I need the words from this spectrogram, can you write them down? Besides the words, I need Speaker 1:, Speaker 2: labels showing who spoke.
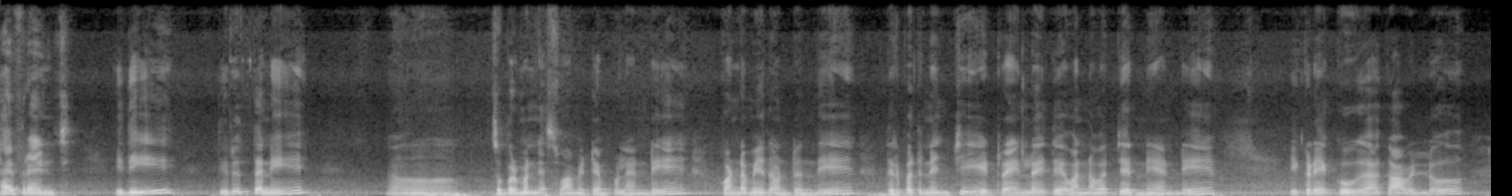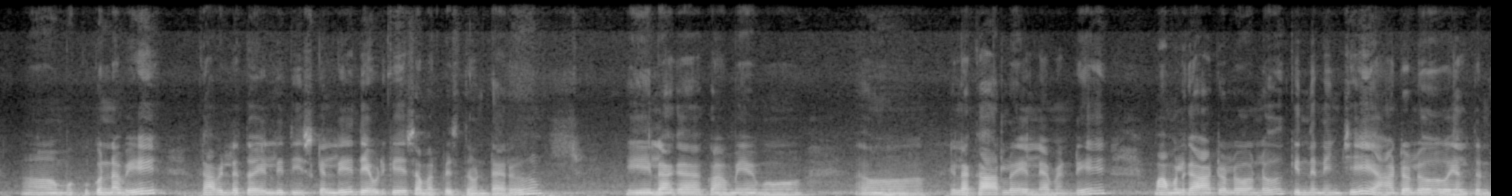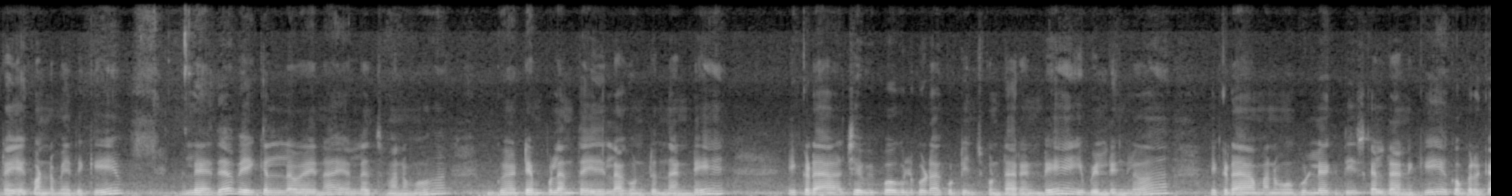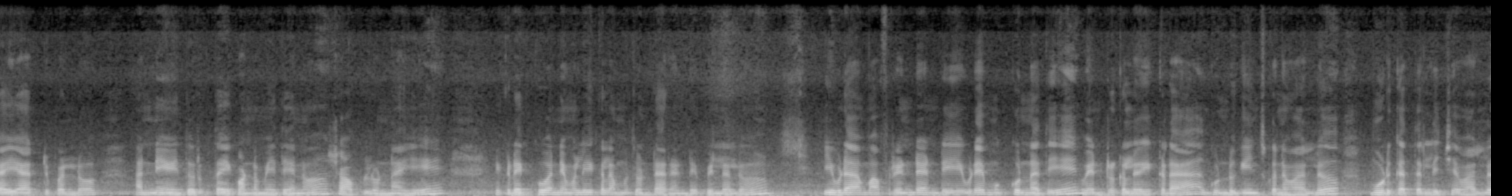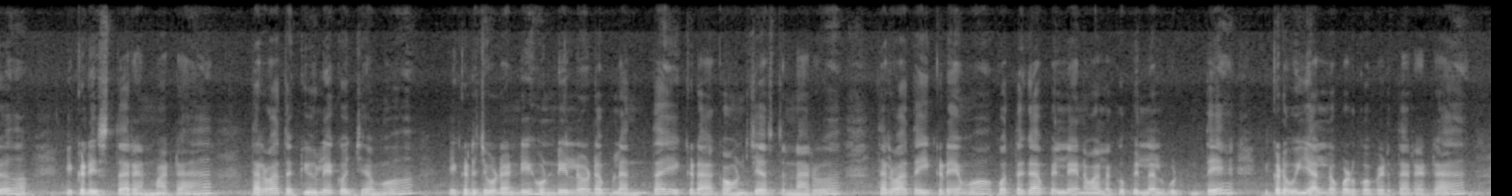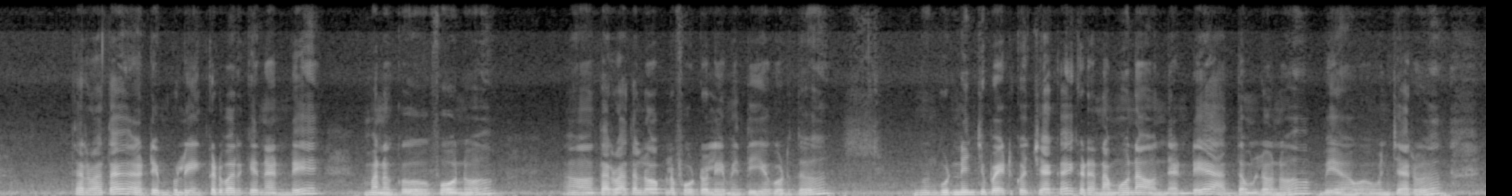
Speaker 1: Hi friends ఇది తిరుత్తని సుబ్రహ్మణ్య స్వామి temple అండి. కొండ మీద ఉంటుంది. తిరుపతి నుంచి ట్రైన్లో అయితే వన్ అవర్ జర్నీ అండి. ఇక్కడ ఎక్కువగా కావిళ్ళు మొక్కుకున్నవి కావిళ్ళతో వెళ్ళి తీసుకెళ్ళి దేవుడికి సమర్పిస్తూ ఉంటారు. ఇలాగా మేము ఇలా కారులో వెళ్ళామండి. మామూలుగా ఆటోలో కింద నుంచి ఆటోలు వెళ్తుంటాయి కొండ మీదకి. లేదా వెహికల్లో అయినా వెళ్ళొచ్చు మనము. టెంపుల్ అంతా ఇలాగ ఉంటుందండి. ఇక్కడ చెవి పోగులు కూడా కుట్టించుకుంటారండి ఈ బిల్డింగ్లో. ఇక్కడ మనము గుళ్ళకి తీసుకెళ్ళడానికి కొబ్బరికాయ అరటిపళ్ళు అన్నీ దొరుకుతాయి కొండ మీదేను. షాపులు ఉన్నాయి ఇక్కడ ఎక్కువ నెమలీకలు అమ్ముతుంటారండి పిల్లలు. ఈవిడ మా ఫ్రెండ్ అండి ఈవిడే ముక్కున్నది వెంట్రుకలు ఇక్కడ గుండు గీయించుకునే వాళ్ళు మూడు కత్తెరలు ఇచ్చేవాళ్ళు ఇక్కడ ఇస్తారనమాట తర్వాత క్యూలేకి వచ్చాము. ఇక్కడ చూడండి హుండీలో డబ్బులంతా ఇక్కడ కౌంట్ చేస్తున్నారు. తర్వాత ఇక్కడేమో కొత్తగా పెళ్ళైన వాళ్ళకు పిల్లలు పుట్టితే ఇక్కడ ఉయ్యాల్లో పడుకోబెడతారట. తర్వాత టెంపుల్ ఇక్కడి వరకేనండి. మనకు ఫోను. తర్వాత లోపల ఫోటోలు ఏమీ తీయకూడదు. గుడి నుంచి బయటకు వచ్చాక ఇక్కడ నమూనా ఉందండి అద్దంలోనూ ఉంచారు.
